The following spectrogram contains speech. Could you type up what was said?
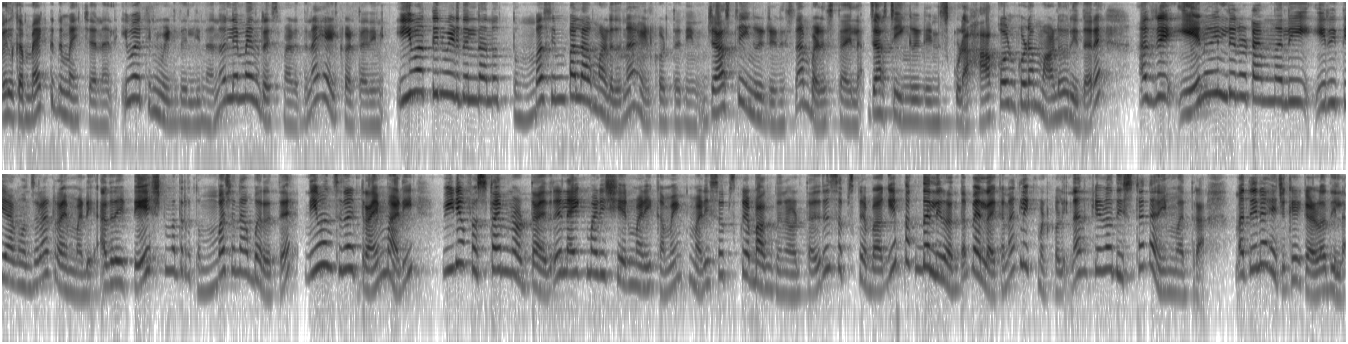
welcome back to the my channel ಇವತ್ತಿನ ವಿಡಿಯೋದಲ್ಲಿ ನಾನು ಲೆಮನ್ ರೈಸ್ ಮಾಡೋದನ್ನ ಹೇಳ್ಕೊಡ್ತಾ ಇದ್ದೀನಿ ಇವತ್ತಿನ ವಿಡಿಯೋದಲ್ಲಿ ನಾನು ತುಂಬಾ ಸಿಂಪಲ್ ಆಗಿ ಮಾಡೋದನ್ನ ಹೇಳ್ಕೊಡ್ತಾ ಇದ್ದೀನಿ ಜಾಸ್ತಿ ingredients ನ ಬಳಸ್ತಾ ಇಲ್ಲ. ಜಾಸ್ತಿ ಇಂಗ್ರೀಡಿಯೆಂಟ್ಸ್ ಕೂಡ ಹಾಕೊಂಡು ಕೂಡ ಮಾಡೋರಿದ್ದಾರೆ. ಆದರೆ ಏನೂ ಇಲ್ದಿರೋ ಟೈಮ್ನಲ್ಲಿ ಈ ರೀತಿಯಾಗಿ ಒಂದ್ಸಲ ಟ್ರೈ ಮಾಡಿ. ಆದರೆ ಟೇಸ್ಟ್ ಮಾತ್ರ ತುಂಬಾ ಚೆನ್ನಾಗಿ ಬರುತ್ತೆ. ನೀವೊಂದ್ಸಲ ಟ್ರೈ ಮಾಡಿ. ವಿಡಿಯೋ ಫಸ್ಟ್ ಟೈಮ್ ನೋಡ್ತಾ ಇದ್ರೆ ಲೈಕ್ ಮಾಡಿ ಶೇರ್ ಮಾಡಿ ಕಮೆಂಟ್ ಮಾಡಿ ಸಬ್ಸ್ಕ್ರೈಬ್ ಆಗದೆ ನೋಡ್ತಾ ಇದ್ರೆ ಸಬ್ಸ್ಕ್ರೈಬ್ ಆಗಿ ಪಕ್ಕದಲ್ಲಿರುವಂಥ ಬೆಲ್ ಐಕನ್ನ ಕ್ಲಿಕ್ ಮಾಡ್ಕೊಳ್ಳಿ. ನಾನು ಕೇಳೋದು ಇಷ್ಟನೇ ನಿಮ್ಮ ಹತ್ರ. ಮತ್ತೇನೋ ಹೆಚ್ಚಿಗೆ ಕೇಳೋದಿಲ್ಲ.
